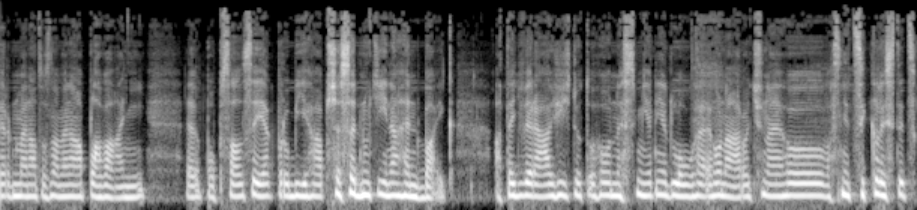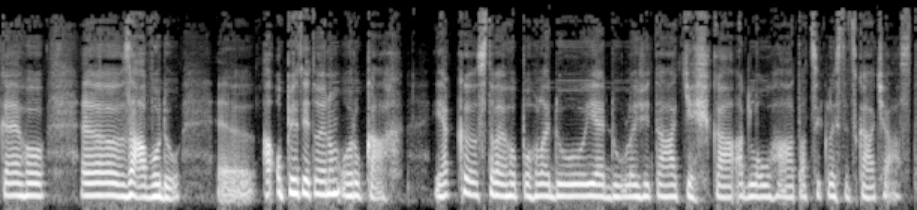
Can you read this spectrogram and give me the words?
Ironmana, to znamená plavání. Eh, popsal si, jak probíhá přesednutí na handbike. A teď vyrážíš do toho nesmírně dlouhého, náročného, vlastně cyklistického e, závodu. E, a opět je to jenom o rukách. Jak z tvého pohledu je důležitá, těžká a dlouhá ta cyklistická část?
